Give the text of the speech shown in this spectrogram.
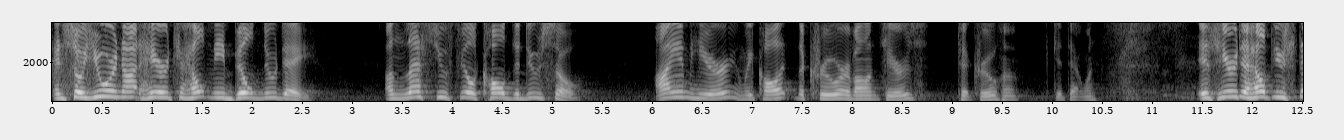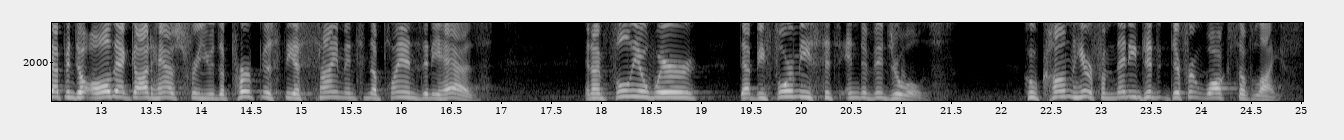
And so you are not here to help me build New Day unless you feel called to do so. I am here, and we call it the crew or volunteers, pit crew, huh? Get that one is here to help you step into all that God has for you the purpose, the assignments, and the plans that He has. And I'm fully aware that before me sits individuals who come here from many different walks of life,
